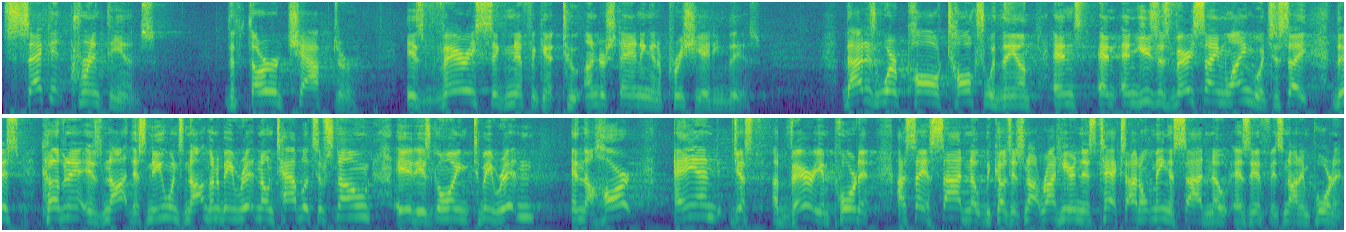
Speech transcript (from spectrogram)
Second Corinthians, the third chapter, is very significant to understanding and appreciating this. That is where Paul talks with them and, and, and uses very same language to say this covenant is not, this new one's not going to be written on tablets of stone. It is going to be written in the heart. And just a very important, I say a side note because it's not right here in this text. I don't mean a side note as if it's not important,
